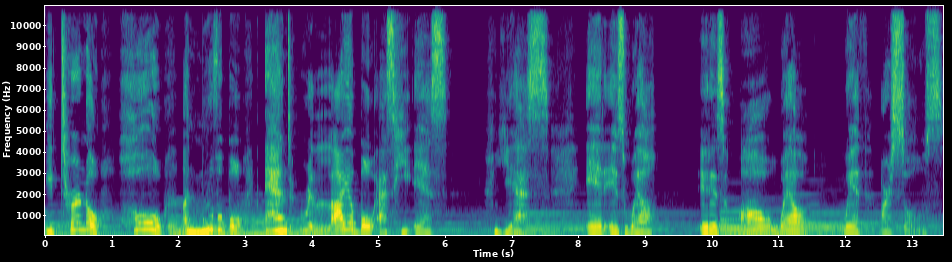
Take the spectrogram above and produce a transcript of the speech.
eternal, whole, unmovable, and reliable as He is. Yes, it is well. It is all well with our souls.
